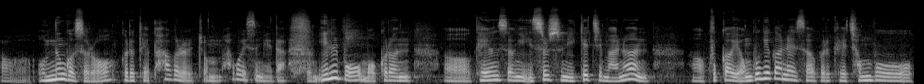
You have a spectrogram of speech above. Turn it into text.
어, 없는 것으로 그렇게 파악을 좀 하고 있습니다. 좀 일부 뭐 그런 어, 개연성이 있을 수는 있겠지만은 어, 국가 연구기관에서 그렇게 정부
